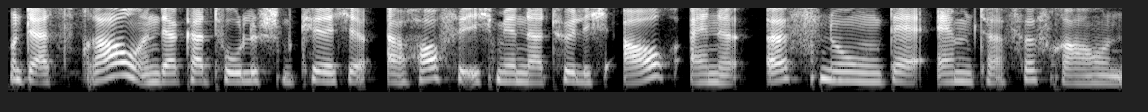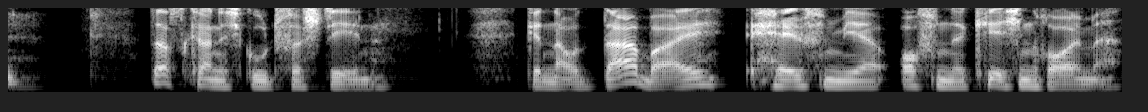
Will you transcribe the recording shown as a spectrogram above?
Und als Frau in der katholischen Kirche erhoffe ich mir natürlich auch eine Öffnung der Ämter für Frauen. Das kann ich gut verstehen. Genau dabei helfen mir offene Kirchenräume.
